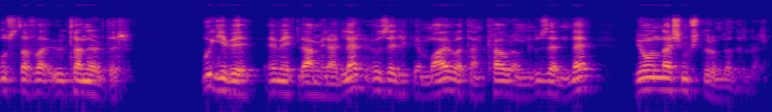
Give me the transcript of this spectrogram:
Mustafa Ültanır'dır. Bu gibi emekli amiraller özellikle Mavi Vatan kavramının üzerinde yoğunlaşmış durumdadırlar.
